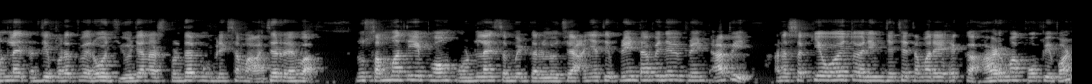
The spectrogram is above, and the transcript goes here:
ઓનલાઈન અરજી પરત્વે રોજ યોજાનાર સ્પર્ધાત્મક પરીક્ષામાં હાજર રહેવા નું સંમતિ ફોર્મ ઓનલાઈન સબમિટ કરેલું છે. અહીંયાથી પ્રિન્ટ આપી દેવી પ્રિન્ટ આપી અને શક્ય હોય તો એની જે છે તમારે એક હાર્ડમાં કોપી પણ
